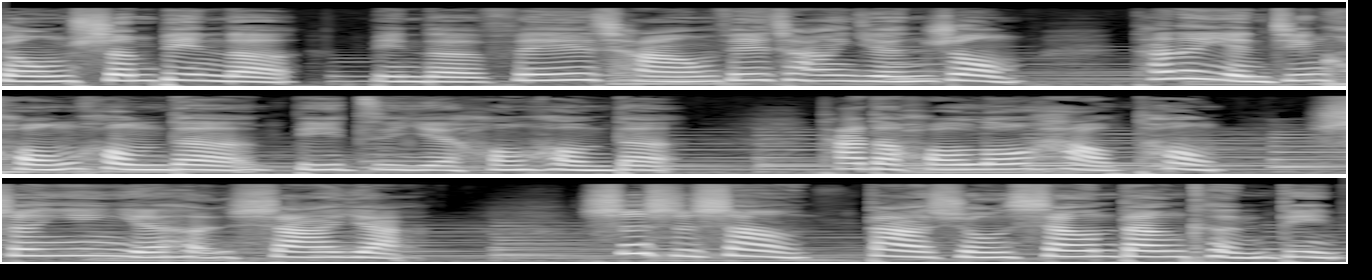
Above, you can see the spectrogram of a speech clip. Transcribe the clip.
熊生病了，病得非常非常严重。他的眼睛红红的，鼻子也红红的，他的喉咙好痛，声音也很沙哑。事实上，大熊相当肯定，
